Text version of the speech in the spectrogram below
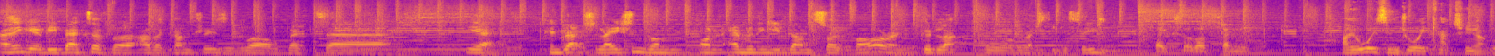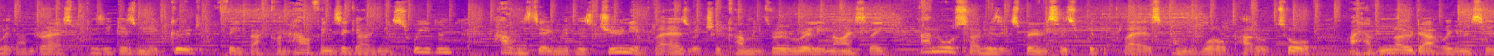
I think it would be better for other countries as well. But uh, yeah, congratulations on, on everything you've done so far and good luck for the rest of the season. Thanks a lot, Sandy. I always enjoy catching up with Andreas because he gives me a good feedback on how things are going in Sweden, how he's doing with his junior players, which are coming through really nicely, and also his experiences with the players on the World Padel Tour. I have no doubt we're going to see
